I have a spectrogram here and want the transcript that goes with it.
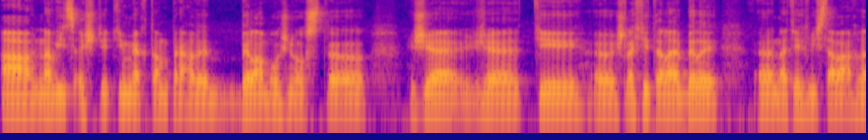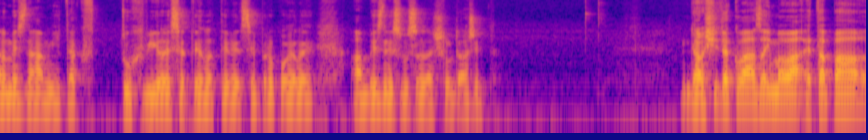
A navíc ještě tím, jak tam právě byla možnost, eh, že, že ti eh, šlechtitelé byli na těch výstavách velmi známí, tak v tu chvíli se tyhle ty věci propojily a biznisu se začalo dařit. Další taková zajímavá etapa eh,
